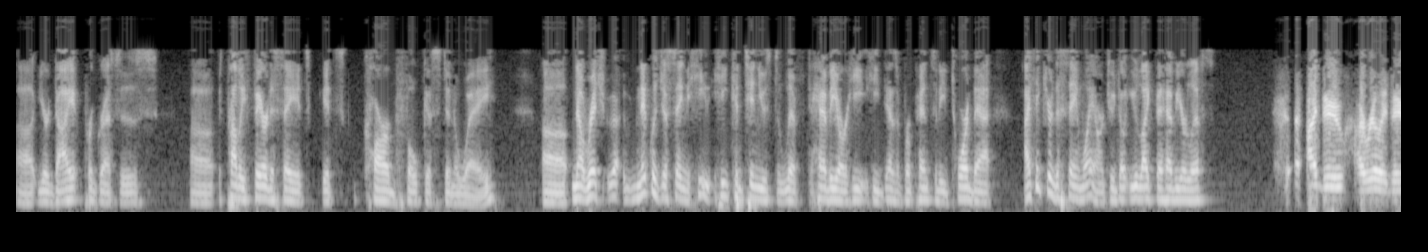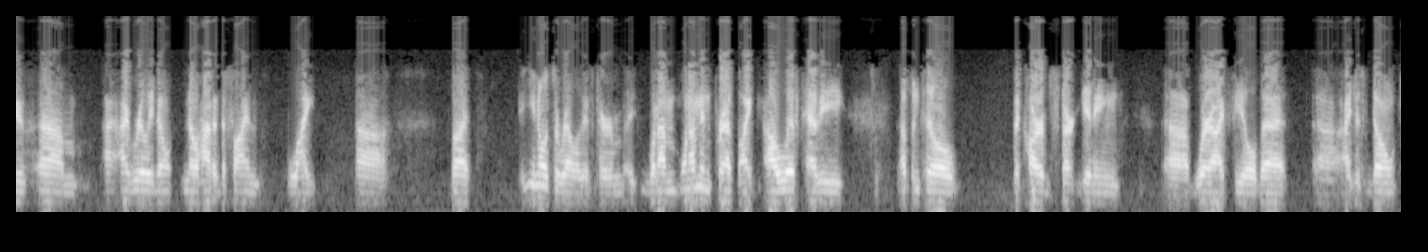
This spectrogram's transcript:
Uh, your diet progresses. Uh, it's probably fair to say it's it's carb focused in a way. Uh, now, Rich, uh, Nick was just saying that he he continues to lift heavy, or he he has a propensity toward that. I think you're the same way, aren't you? Don't you like the heavier lifts? I do. I really do. Um, I, I really don't know how to define light, uh, but you know it's a relative term. When I'm when I'm in prep, I I'll lift heavy up until the carbs start getting uh, where I feel that uh, I just don't.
